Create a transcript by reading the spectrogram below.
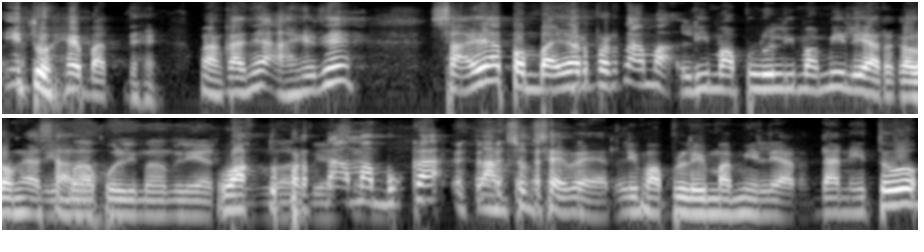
Itu hebatnya. Makanya akhirnya saya pembayar pertama 55 miliar kalau nggak salah. 55 miliar. Waktu pertama biasa. buka langsung saya bayar 55 miliar. Dan itu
